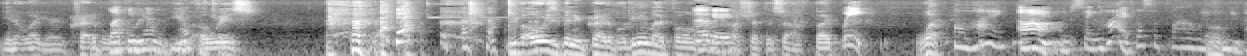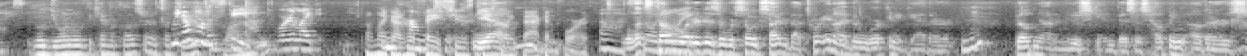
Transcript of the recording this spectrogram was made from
You know what? You're incredible. Lucky You- him. You've That's always. You've always been incredible. Give me my phone. I'll- Okay. I'll, shut this off. But Wait. what? Oh, hi. Oh, I'm just saying hi. I feel so far away from you guys. Well, do you want to move the camera closer? It's up We to don't you have a two. stand. We're like. Oh my God, her impromptu. face. She just keeps Yeah. going back and forth. Oh, Well, let's so tell them what it is that we're so excited about. Tori and I have been working together, Mm-hmm. Building out a new skin business, helping others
